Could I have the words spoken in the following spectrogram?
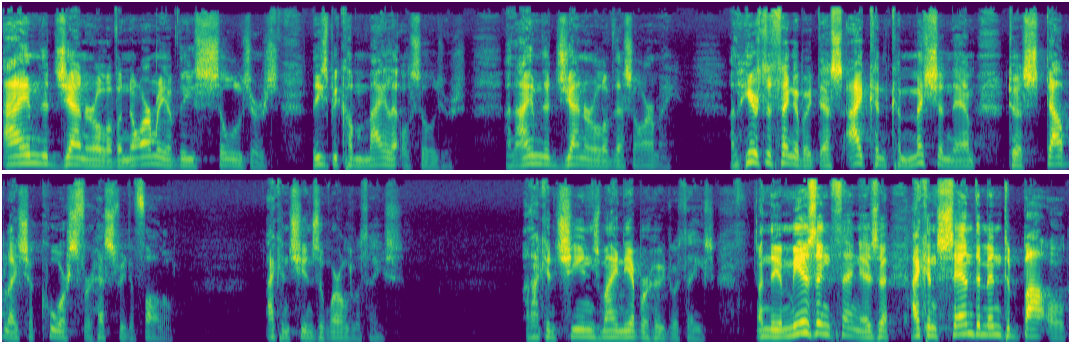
I'm the general of an army of these soldiers. These become my little soldiers. And I'm the general of this army. And here's the thing about this I can commission them to establish a course for history to follow. I can change the world with these and I can change my neighborhood with these. And the amazing thing is, uh, I can send them into battle.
